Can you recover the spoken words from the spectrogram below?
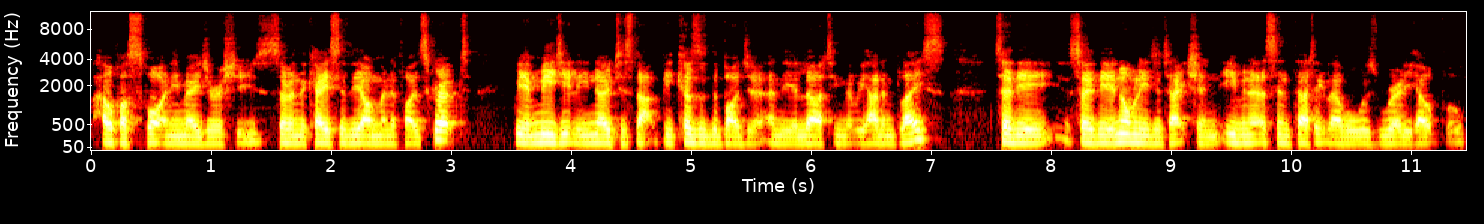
help us spot any major issues. So in the case of the unminified script, we immediately noticed that because of the budget and the alerting that we had in place. So the so the anomaly detection, even at a synthetic level, was really helpful.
